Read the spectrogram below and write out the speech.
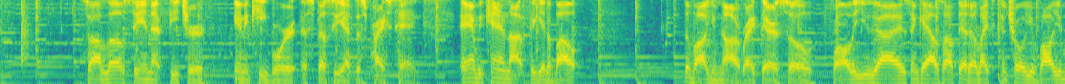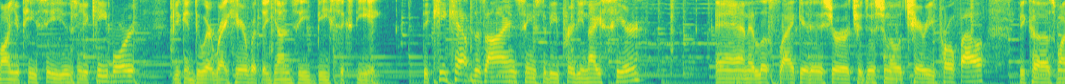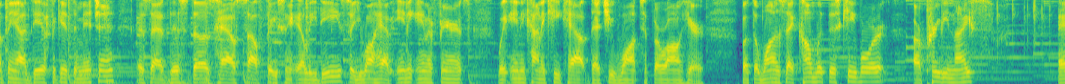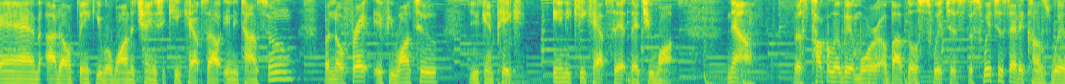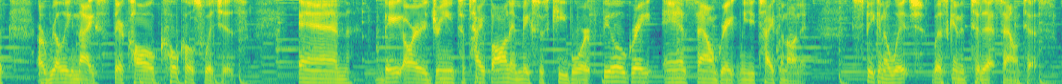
So I love seeing that feature in a keyboard, especially at this price tag. And we cannot forget about the volume knob right there. So for all of you guys and gals out there that like to control your volume on your PC using your keyboard, you can do it right here with the Yunzii B68. The keycap design seems to be pretty nice here. And it looks like it is your traditional cherry profile because one thing I did forget to mention is that this does have south-facing LEDs so you won't have any interference with any kind of keycap that you want to throw on here. But the ones that come with this keyboard are pretty nice and I don't think you will want to change the keycaps out anytime soon. But no fret if you want to you can pick any keycap set that you want. Now let's talk a little bit more about those switches. The switches that it comes with are really nice. They're called Coco switches. And they are a dream to type on and makes this keyboard feel great and sound great when you're typing on it. Speaking of which let's get into that sound test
